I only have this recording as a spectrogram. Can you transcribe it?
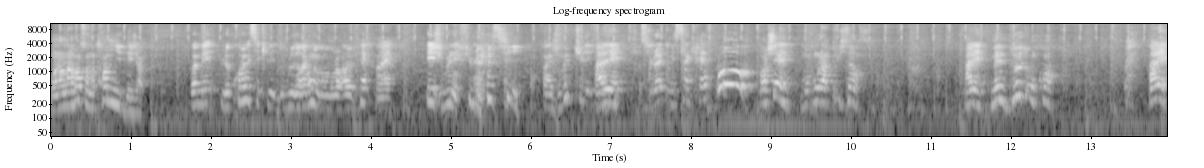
On en avance, on a 3 minutes déjà. Ouais, mais le problème, c'est que les doubles dragons, ils vont vouloir le faire. Ouais. Et je veux les fumer aussi. Enfin, je veux que tu les fumes. Allez. Parce que là, mes 5 reps. Ouh Enchaîne, montrons la puissance. Allez, même deux, on prend. Allez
